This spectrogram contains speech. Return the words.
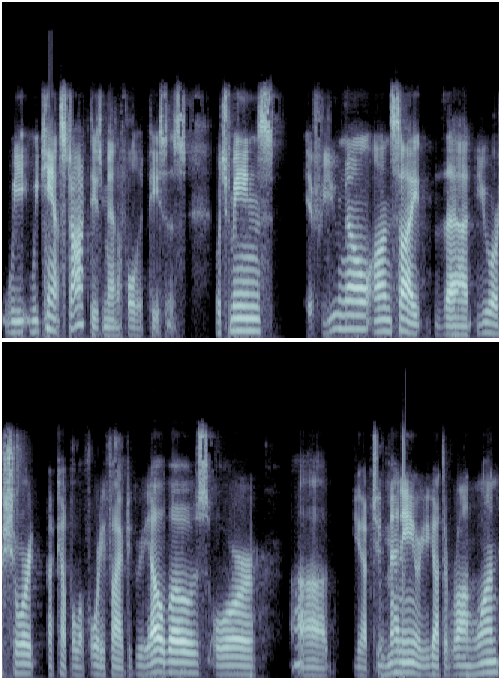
we, we can't stock these manifolded pieces, which means if you know on site that you are short a couple of 45 degree elbows or uh, you have too many or you got the wrong one,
